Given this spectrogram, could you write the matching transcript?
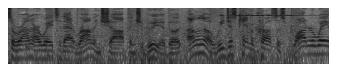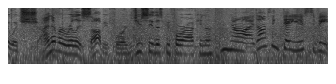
So we're on our way to that ramen shop in Shibuya, but I don't know, we just came across this waterway which I never really saw before. Did you see this before, Akina? No, I don't think there used to be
